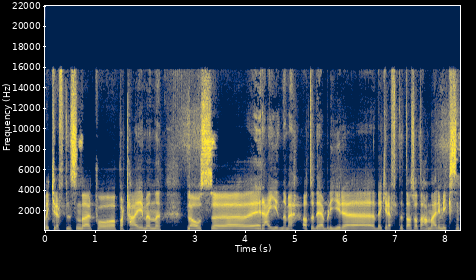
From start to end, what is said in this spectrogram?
bekreftelsen der på partei, men eh, la oss eh, regne med at det blir eh, bekreftet, altså at han er i miksen.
